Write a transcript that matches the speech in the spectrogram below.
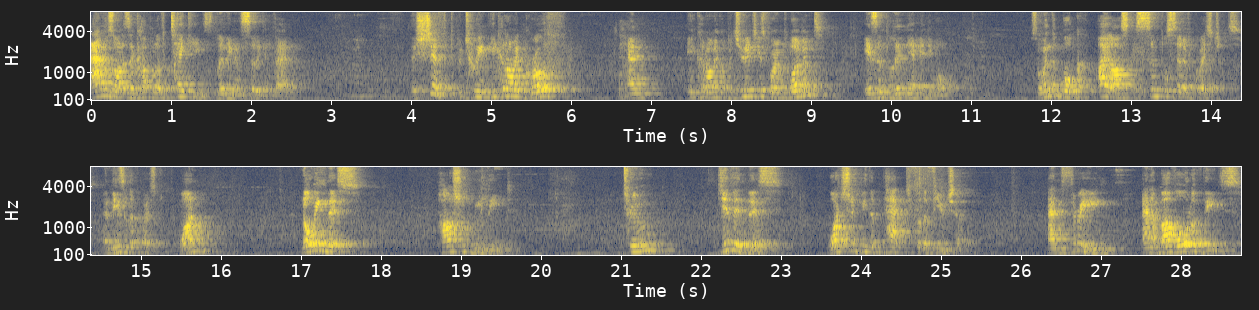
Amazon is a couple of techies living in Silicon Valley. The shift between economic growth and economic opportunities for employment isn't linear anymore. So in the book, I ask a simple set of questions. And these are the questions. One, knowing this, how should we lead? Two, given this, what should be the pact for the future? And three, and above all of these,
